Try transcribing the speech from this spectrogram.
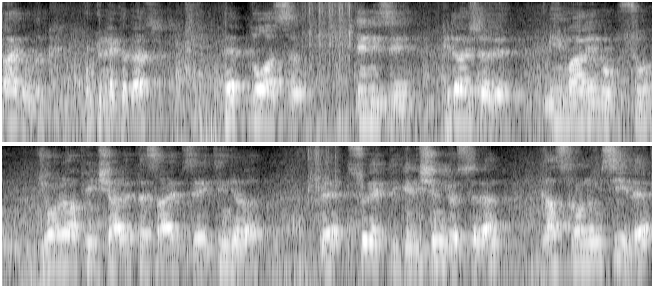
Ayvalık bugüne kadar hep doğası, denizi, plajları, mimari dokusu, coğrafi işarete sahip zeytinyağı ve sürekli gelişim gösteren gastronomisiyle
